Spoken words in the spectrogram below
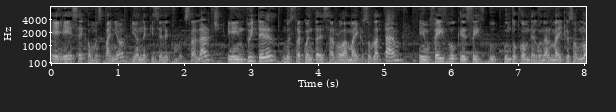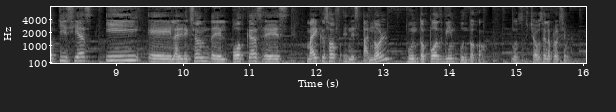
ES como español, guion XL como extra large. En Twitter, nuestra cuenta es arroba Microsoft Latam. En Facebook es facebook.com diagonal Microsoft Noticias. Y eh, la dirección del podcast es Microsoft en español.podbean.com. Nos escuchamos en la próxima.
